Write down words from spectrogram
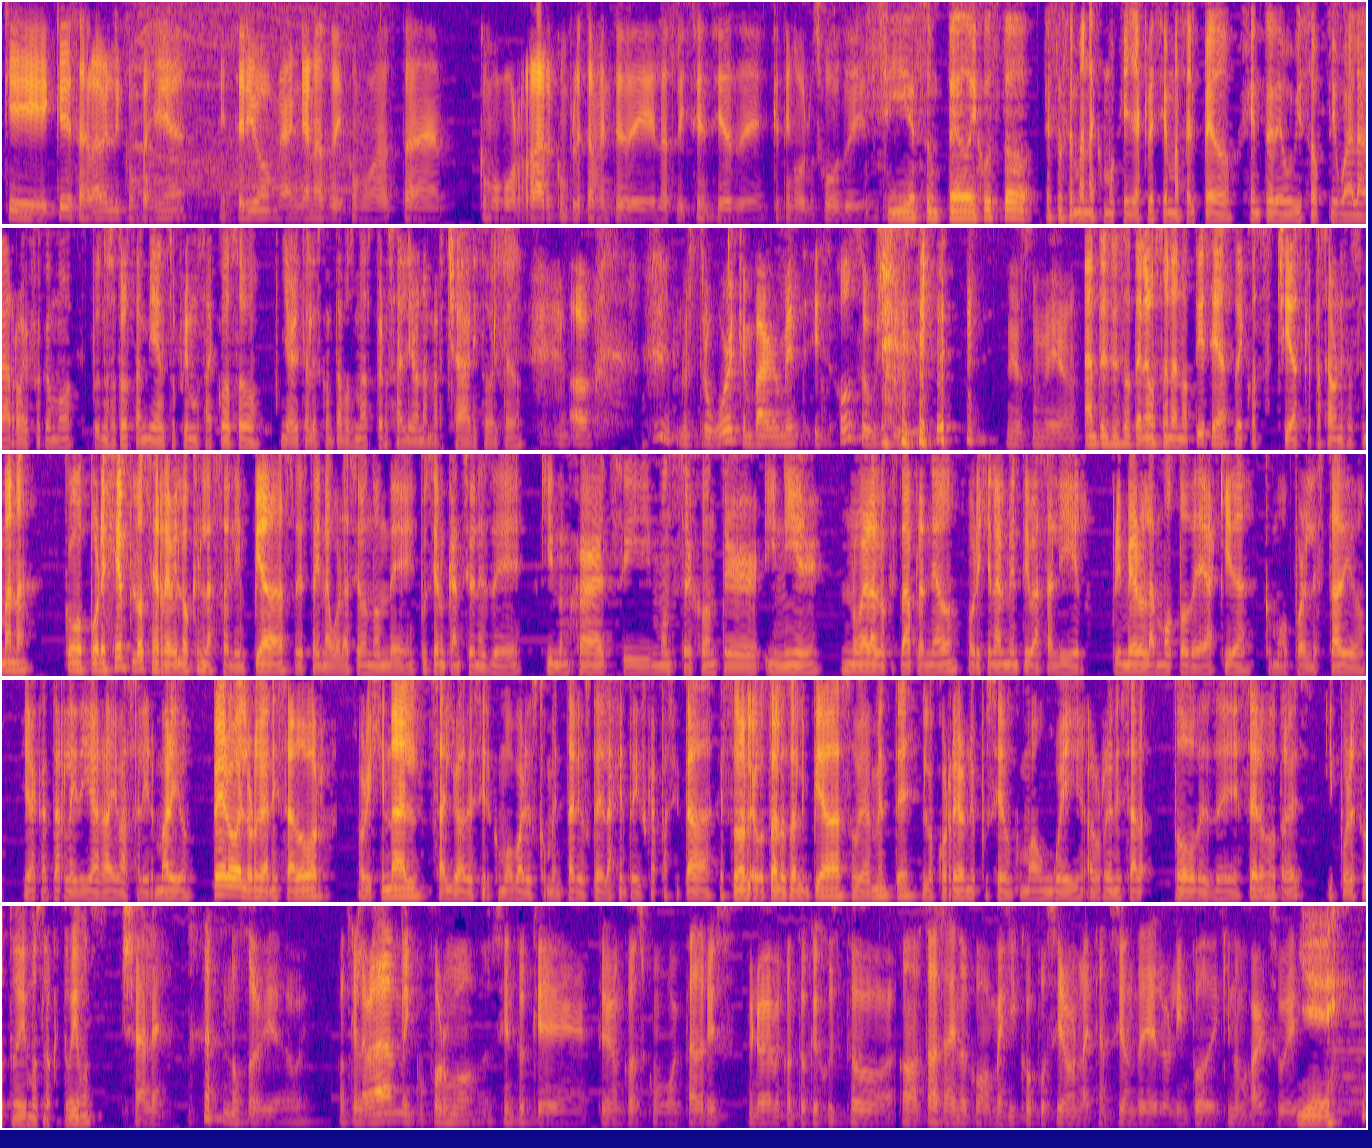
Que qué desagradable compañía. En serio, me dan ganas de como hasta como borrar completamente de las licencias de, que tengo de los juegos de ellos. Sí, es un pedo. Y justo esta semana como que ya creció más el pedo. Gente de Ubisoft igual agarró y fue como, pues nosotros también sufrimos acoso. Y ahorita les contamos más, pero salieron a marchar y todo el pedo. Oh, nuestro work environment is also shitty. Dios mío. Antes de eso tenemos unas noticias de cosas chidas que pasaron esta semana. Como por ejemplo, se reveló que en las Olimpiadas, esta inauguración donde pusieron canciones de Kingdom Hearts y Monster Hunter y Nier, no era lo que estaba planeado. Originalmente iba a salir primero la moto de Akira, como por el estadio, iba a cantar Lady Gaga, iba a salir Mario. Pero el organizador original salió a decir como varios comentarios de la gente discapacitada. Esto no le gusta a las Olimpiadas, obviamente. Lo corrieron y pusieron como a un güey a organizar todo desde cero otra vez. Y por eso tuvimos lo que tuvimos. Chale. no sabía, güey. Aunque la verdad me conformo, siento que tuvieron cosas como muy padres. Mi novia me contó que justo cuando estaba saliendo como México pusieron la canción del Olimpo de Kingdom Hearts, güey. Yeah.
